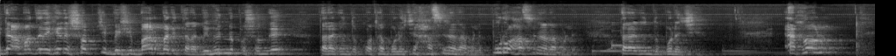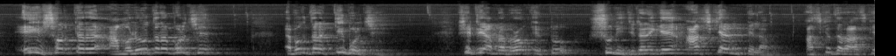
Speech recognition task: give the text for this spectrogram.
এটা আমাদের এখানে সবচেয়ে বেশি বারবারই তারা বিভিন্ন প্রসঙ্গে তারা কিন্তু কথা বলেছে, হাসিনার আমলে, পুরো হাসিনার আমলে তারা কিন্তু বলেছে। এখন এই সরকারের আমলেও তারা বলছে এবং তারা কি বলছে? সেটি আমরা বরং একটু শুনি, যেটা নাকি আজকে আমি পেলাম। আজকে তারা আজকে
